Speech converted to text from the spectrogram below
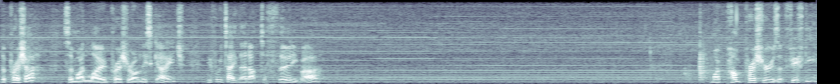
the pressure, so my load pressure on this gauge, if we take that up to 30 bar, my pump pressure is at 50,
